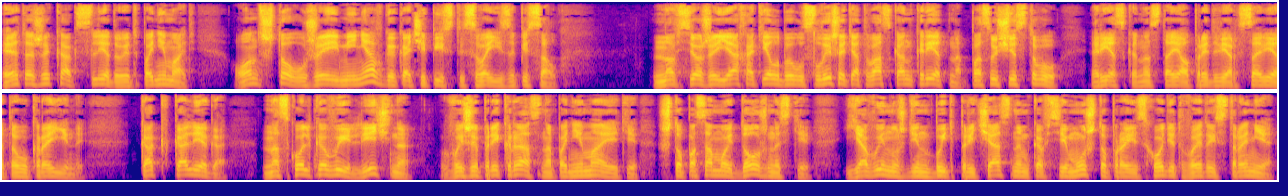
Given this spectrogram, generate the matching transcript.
Это же как следует понимать. Он что, уже и меня в ГК-чиписты свои записал? Но все же я хотел бы услышать от вас конкретно, по существу, резко настоял предверх Совета Украины. Как коллега, насколько вы лично, вы же прекрасно понимаете, что по самой должности я вынужден быть причастным ко всему, что происходит в этой стране,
